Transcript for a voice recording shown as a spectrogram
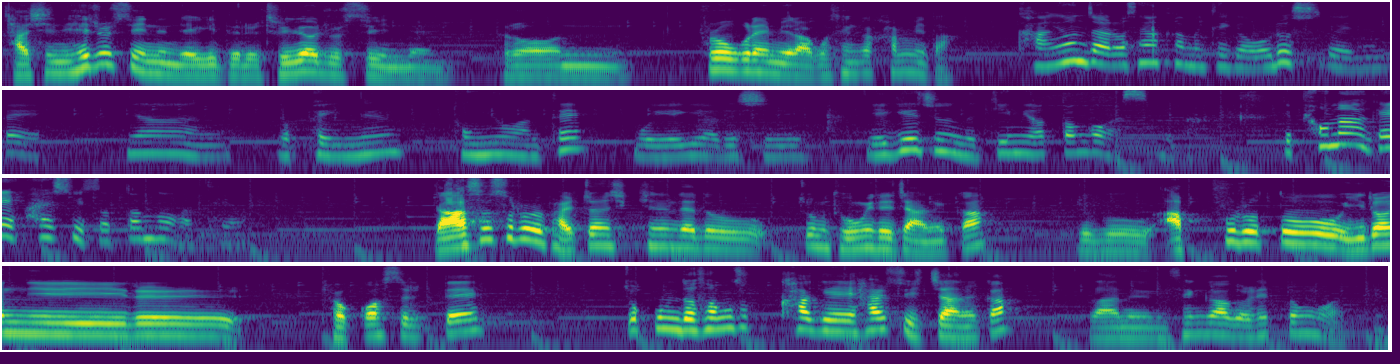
자신이 해줄 수 있는 얘기들을 들려줄 수 있는 그런 프로그램이라고 생각합니다. 강연자로 생각하면 되게 어려울 수가 있는데 그냥 옆에 있는 동료한테 뭐 얘기하듯이 얘기해주는 느낌이었던 것 같습니다. 편하게 할 수 있었던 것 같아요. 나 스스로를 발전시키는 데도 좀 도움이 되지 않을까? 그리고 앞으로 또 이런 일을 겪었을 때 조금 더 성숙하게 할 수 있지 않을까? 라는 생각을 했던 것 같아요.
